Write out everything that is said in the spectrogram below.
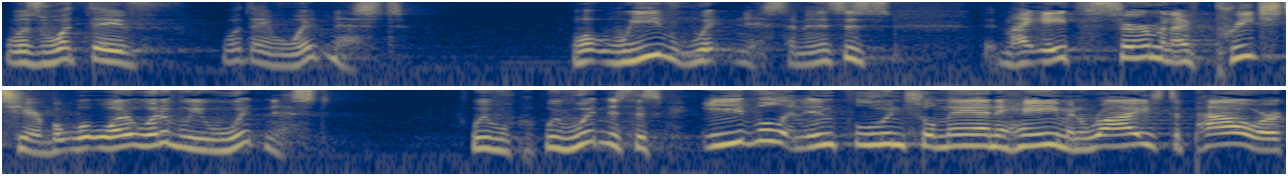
was what they've what they've witnessed. What we've witnessed. I mean, this is my eighth sermon I've preached here, but what, what have we witnessed? We've, we've witnessed this evil and influential man, Haman, rise to power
